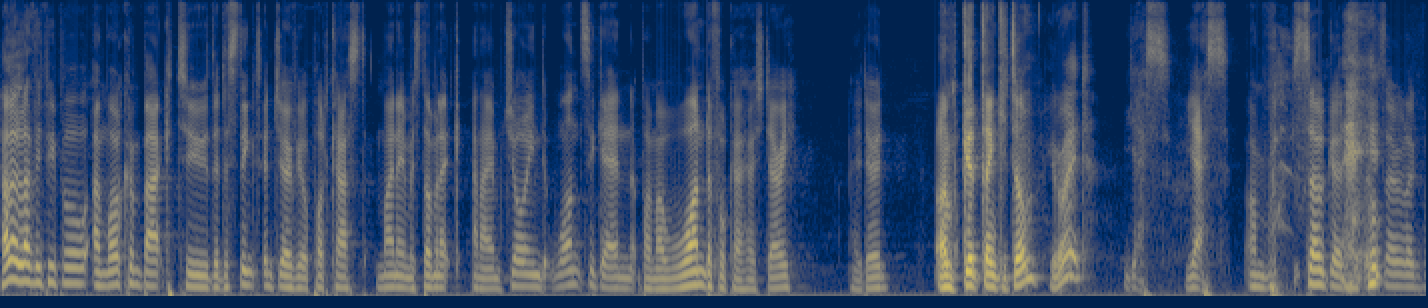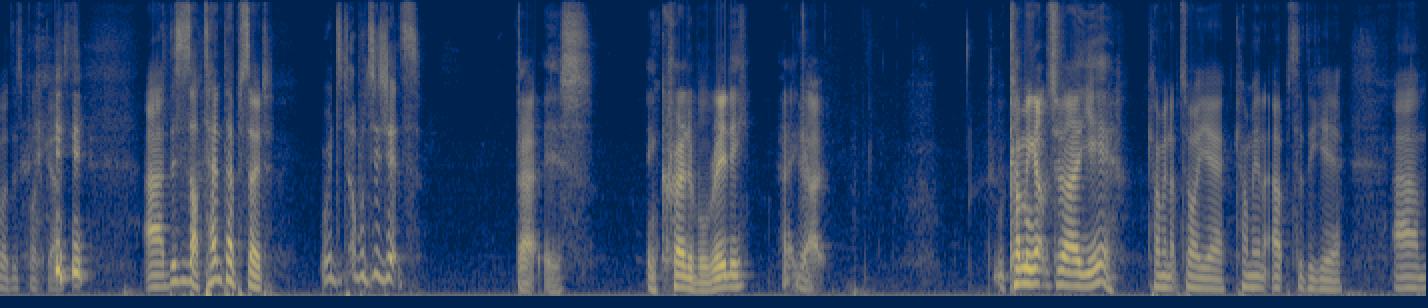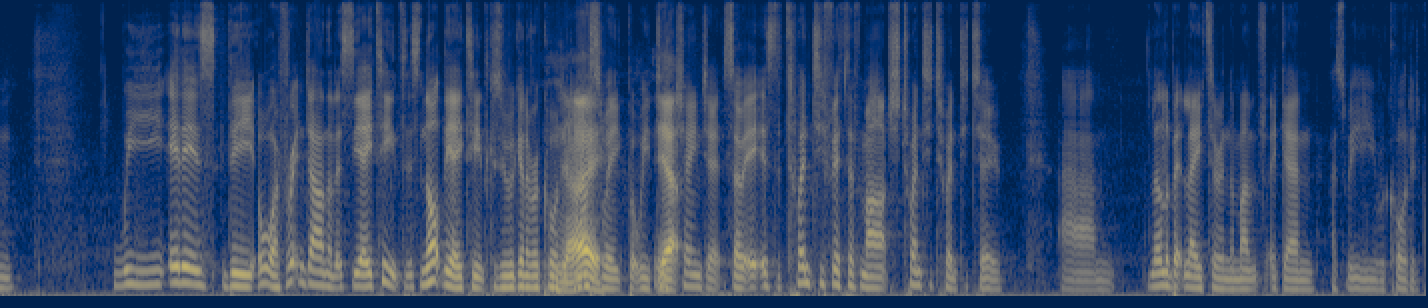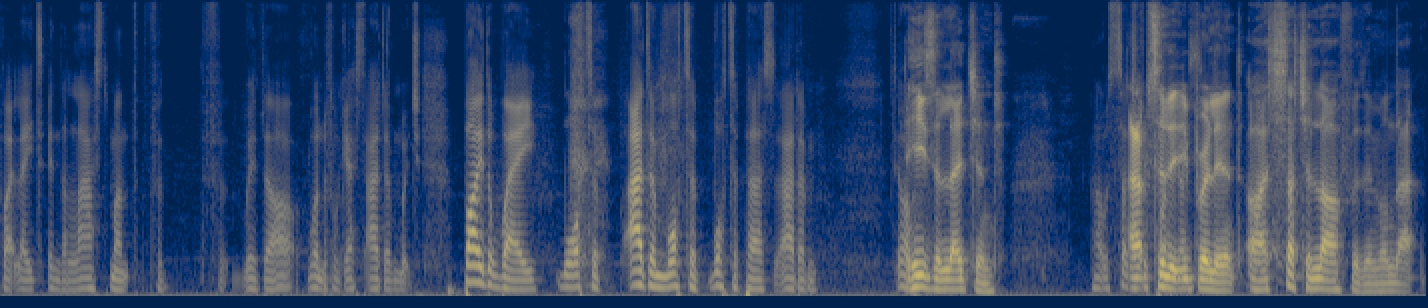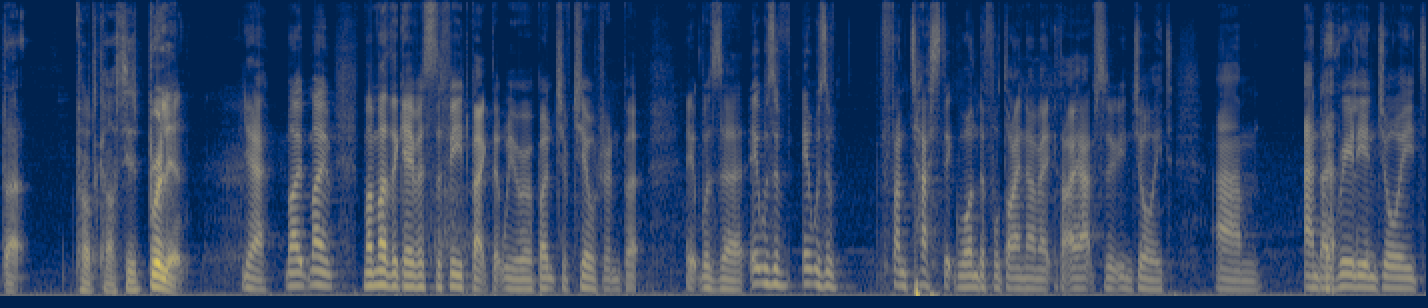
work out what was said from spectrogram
Hello, lovely people, and welcome back to the Distinct and Jovial podcast. My name is Dominic, and I am joined once again by my wonderful co-host Jerry. How you doing? I'm good, thank you, Dom. You're right. Yes, yes, I'm so good. I'm so looking forward to this podcast. Uh, this is our tenth episode. We're into double digits. That is incredible, really. Yeah. coming up to our year. coming up to our year, coming up to the year. Um, we it is the oh I've written down that it's the 18th. It's not the 18th because we were going to record it last week, but we did Yeah. change it. So it is the 25th of March, 2022. Um, a little bit later in the month again, as we recorded quite late in the last month for, for with our wonderful guest Adam. Which, by the way, what a Adam, what a what a person, Adam. Oh, He's a legend. that was such Absolutely brilliant. Oh, I had such a laugh with him on that that podcast. He's brilliant. Yeah, my, my my mother gave us the feedback that we were a bunch of children, but it was a it was a it was a fantastic, wonderful dynamic that I absolutely enjoyed, um, and I really enjoyed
